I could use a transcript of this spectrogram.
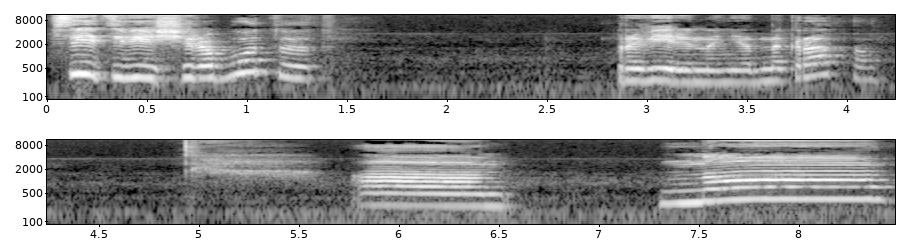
Все эти вещи работают, проверено неоднократно. А, но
